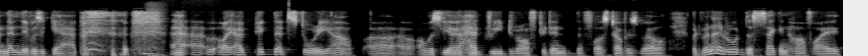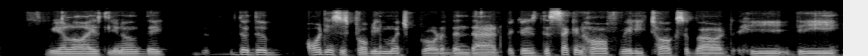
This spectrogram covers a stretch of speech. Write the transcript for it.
and then there was a gap. I, I, picked that story up. Uh, obviously, I had redrafted in the first half as well, but when I wrote the second half, I realized, you know, they the the audience is probably much broader than that because the second half really talks about he the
